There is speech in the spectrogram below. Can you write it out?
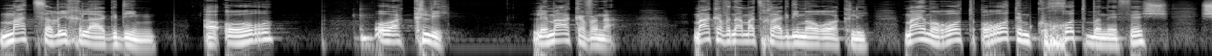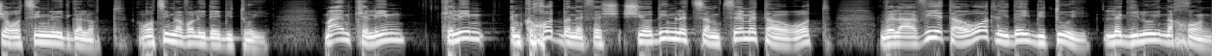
מה צריך להקדים, האור או הכלי? למה הכוונה? מה הכוונה מה צריך להקדים האור או הכלי? מה הם אורות? אורות הם כוחות בנפש שרוצים להתגלות, רוצים לבוא לידי ביטוי. מה הם כלים? כלים הם כוחות בנפש שיודעים לצמצם את האורות ולהביא את האורות לידי ביטוי, לגילוי נכון.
